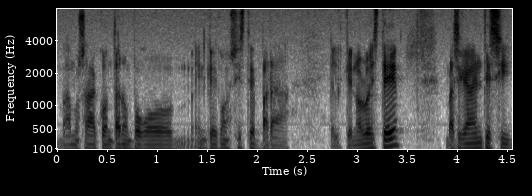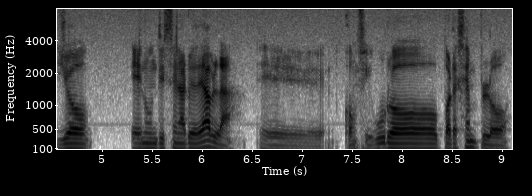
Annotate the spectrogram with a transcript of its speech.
Vamos a contar un poco en qué consiste para el que no lo esté. Básicamente, si yo en un diccionario de habla eh, configuro, por ejemplo,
